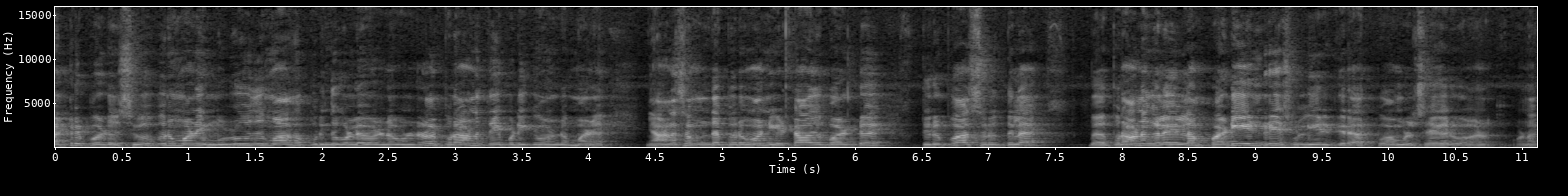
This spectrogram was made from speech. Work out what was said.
அற்றுப்போயிடும். சிவபெருமானை முழுவதுமாக புரிந்து கொள்ள வேண்டும் என்றால் புராணத்தை படிக்க வேண்டும். மழ ஞானசம்பந்த பெருமான் எட்டாவது பாட்டு திருப்பாசுரத்தில் புராணங்களை எல்லாம் படி என்றே சொல்லியிருக்கிறார். கோமல் சேகர் வணக்கம்.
